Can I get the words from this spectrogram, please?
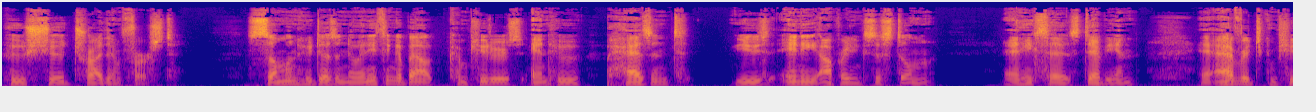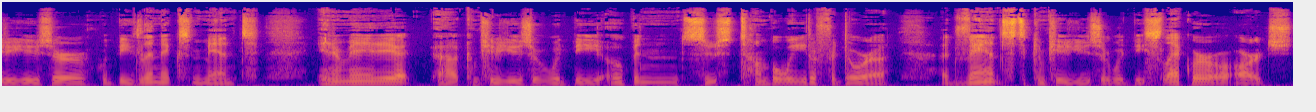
who should try them first. Someone who doesn't know anything about computers and who hasn't used any operating system, and he says Debian. An average computer user would be Linux Mint. Intermediate uh, computer user would be OpenSUSE Tumbleweed or Fedora. Advanced computer user would be Slackware or Arch.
